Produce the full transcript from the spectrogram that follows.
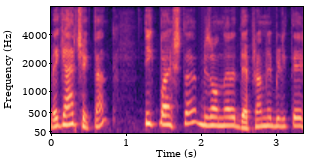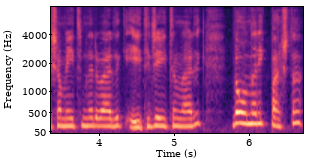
Ve gerçekten ilk başta biz onlara depremle birlikte yaşam eğitimleri verdik, eğitici eğitim verdik ve onlar ilk başta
